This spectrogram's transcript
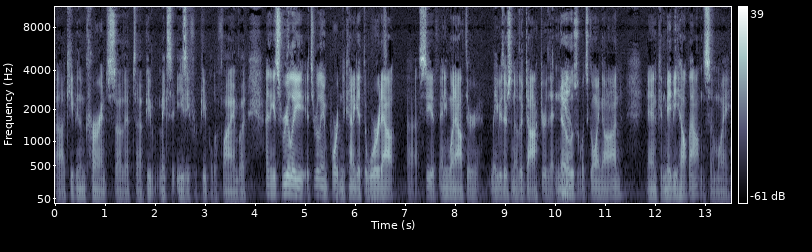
uh, keeping them current so that uh, people makes it easy for people to find. But i think it's really it's really important to kind of get the word out uh, see if anyone out there maybe there's another doctor that knows what's going on and can maybe help out in some way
